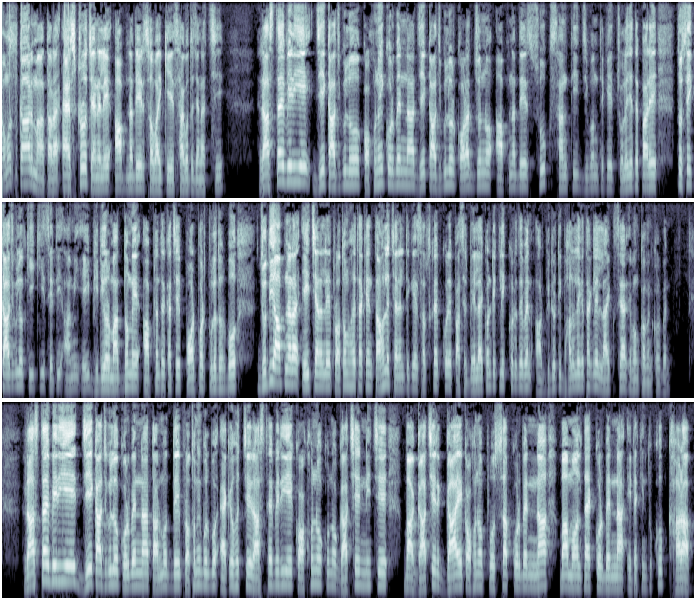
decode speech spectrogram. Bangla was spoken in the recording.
নমস্কার, মা তারা অ্যাস্ট্রো চ্যানেলে আপনাদের সবাইকে স্বাগত জানাচ্ছি। রাস্তায় বেরিয়ে যে কাজগুলো কখনোই করবেন না, যে কাজগুলোর করার জন্য আপনাদের সুখ, শান্তি জীবন থেকে চলে যেতে পারে, তো সেই কাজগুলো কি কি সেটি আমি এই ভিডিওর মাধ্যমে আপনাদের কাছে পরপর তুলে ধরবো। যদি আপনারা এই চ্যানেলে প্রথম হয়ে থাকেন, তাহলে চ্যানেলটিকে সাবস্ক্রাইব করে পাশের বেল আইকনটি ক্লিক করে দেবেন, আর ভিডিওটি ভালো লেগে থাকলে লাইক, শেয়ার এবং কমেন্ট করবেন। রাস্তায় বেরিয়ে যে কাজগুলো করবেন না, তার মধ্যে প্রথমে বলব, একে হচ্ছে রাস্তায় বেরিয়ে কখনো কোনো গাছের নিচে বা গাছের গায়ে কখনো প্রস্রাব করবেন না বা মলত্যাগ করবেন না, এটা কিন্তু খুব খারাপ।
